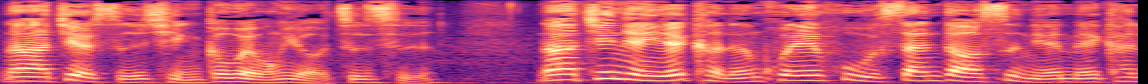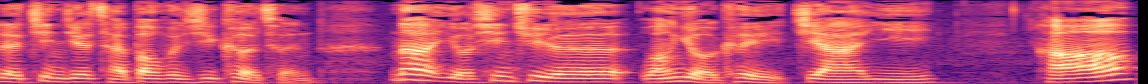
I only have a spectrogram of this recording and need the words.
那届时请各位网友支持。那今年也可能恢复三到四年没开的进阶财报分析课程，那有兴趣的网友可以加一。好，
